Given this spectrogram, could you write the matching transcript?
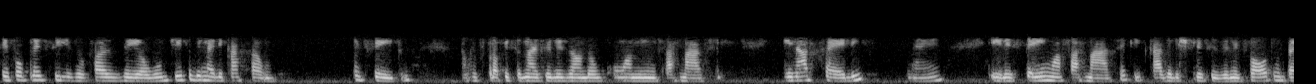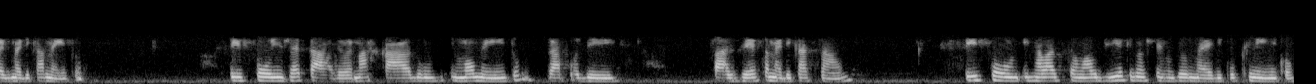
se for preciso fazer algum tipo de medicação, é feito. Os profissionais, eles andam com a minha farmácia. E na sede, né, eles têm uma farmácia que, caso eles precisem, eles voltam e pegam medicamento. Se for injetável, é marcado um, momento para poder fazer essa medicação. Se for em relação ao dia que nós temos o médico clínico,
